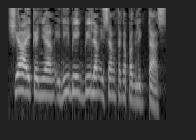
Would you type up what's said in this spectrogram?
Siya ay kanyang inibig bilang isang tagapagligtas.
